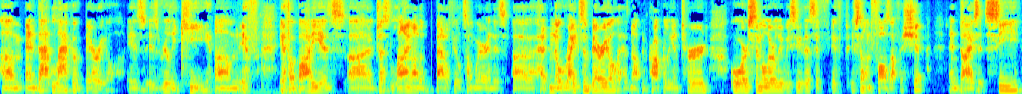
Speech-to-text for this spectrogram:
Um, and that lack of burial is is really key. Um, if if a body is uh, just lying on the battlefield somewhere and is uh, had no rites of burial, has not been properly interred, or similarly, we see this if if if someone falls off a ship and dies at sea,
